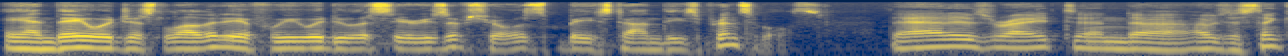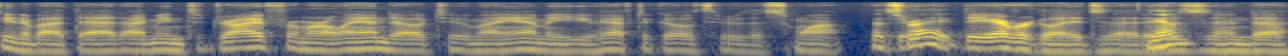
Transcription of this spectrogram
And they would just love it if we would do a series of shows based on these principles. That is right, and uh, I was just thinking about that. I mean, to drive from Orlando to Miami, you have to go through the swamp. That's The- right. The Everglades, that is, Yeah. and uh,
